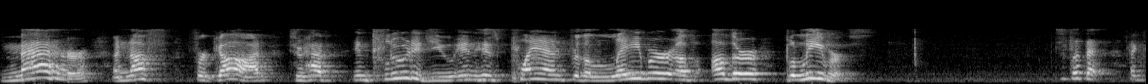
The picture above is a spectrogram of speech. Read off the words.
matter enough for God to have included you in His plan for the labor of other believers. Just let that, like,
